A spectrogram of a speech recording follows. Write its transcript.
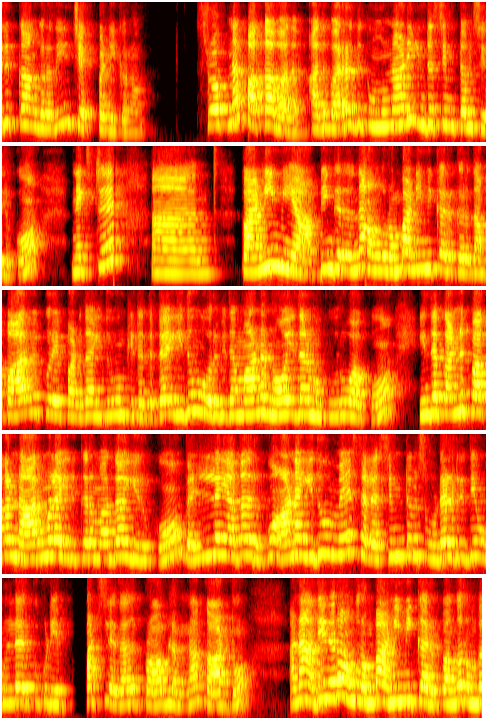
இருக்காங்கிறதையும் செக் பண்ணிக்கணும். ஸ்ட்ரோக்னா பக்கவாதம். அது வர்றதுக்கு முன்னாடி இந்த சிம்டம்ஸ் இருக்கும். நெக்ஸ்ட் இப்போ அனீமியா அப்படிங்கிறது வந்து அவங்க ரொம்ப அனிமிக்கா இருக்கிறது தான். பார்வை குறைபாடு தான் இதுவும் கிட்டத்தட்ட இதுவும் ஒரு விதமான நோய் தான் நமக்கு உருவாக்கும். இந்த கண்ணு பார்க்க நார்மலா இருக்கிற மாதிரி தான் இருக்கும். வெள்ளையா தான் இருக்கும். ஆனா இதுவுமே சில சிம்டம்ஸ் உடல் ரீதியாக உள்ள இருக்கக்கூடிய பார்ட்ஸ்ல ஏதாவது ப்ராப்ளம்னா காட்டும். ஆனா அதே நேரம் அவங்க ரொம்ப அனிமிக்கா இருப்பாங்க ரொம்ப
